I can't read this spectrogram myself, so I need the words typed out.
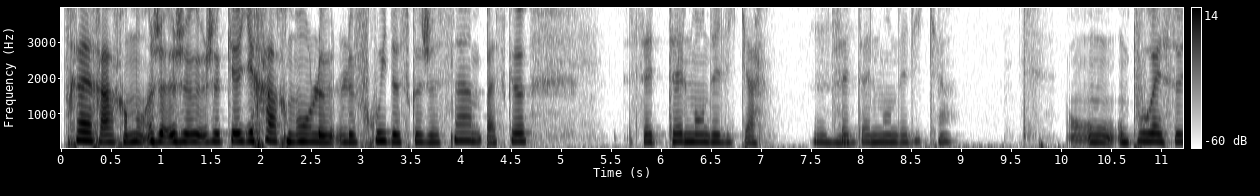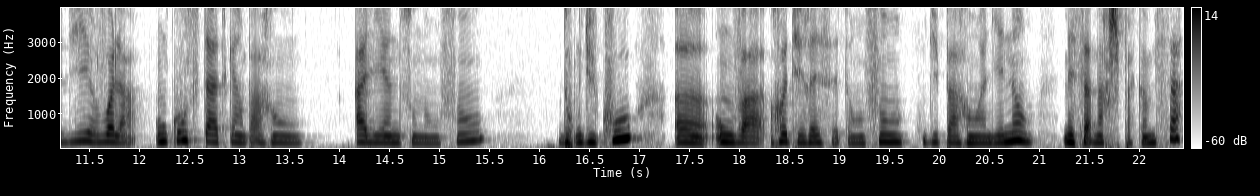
très rarement, je, je, cueille rarement le, fruit de ce que je sème parce que c'est tellement délicat. Mhm. C'est tellement délicat. On, pourrait se dire, voilà, on constate qu'un parent aliène son enfant, donc du coup, euh, on va retirer cet enfant du parent aliénant. Mais ça marche pas comme ça,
